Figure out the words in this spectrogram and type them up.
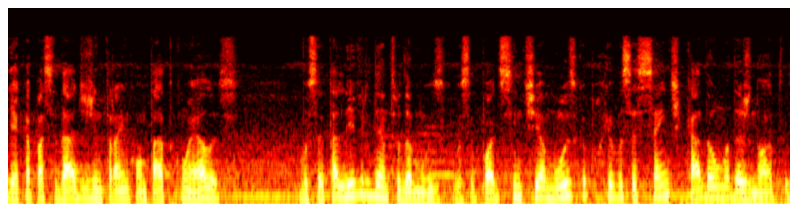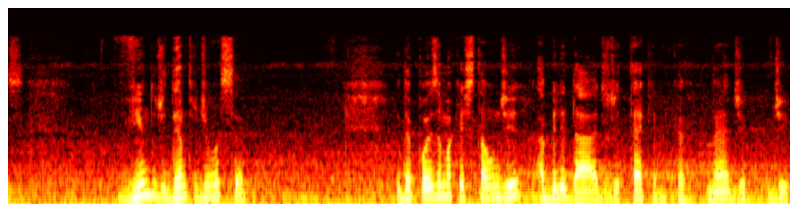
e a capacidade de entrar em contato com elas, você está livre dentro da música. Você pode sentir a música porque você sente cada uma das notas vindo de dentro de você. E depois é uma questão de habilidade, de técnica, né? de, de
